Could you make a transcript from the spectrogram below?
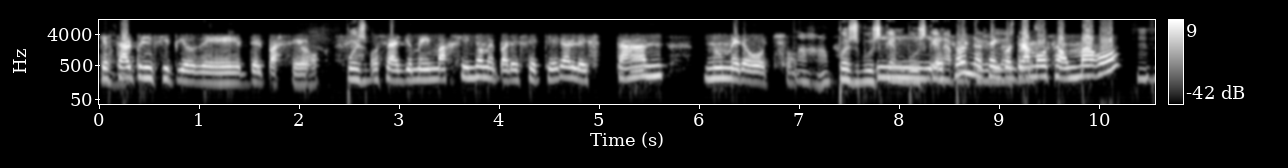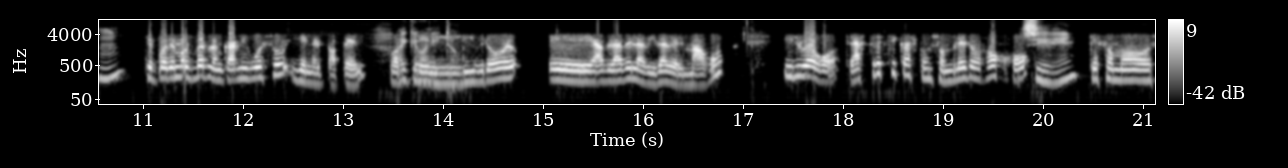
que está al principio del paseo. Pues, o sea, yo me imagino, me parece que era el stand número 8. Ajá, pues busquen, busquen. Eso, nos encontramos a un mago que podemos verlo en carne y hueso y en el papel, porque el libro eh, habla de la vida del mago y luego, las tres chicas con sombrero rojo, que somos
